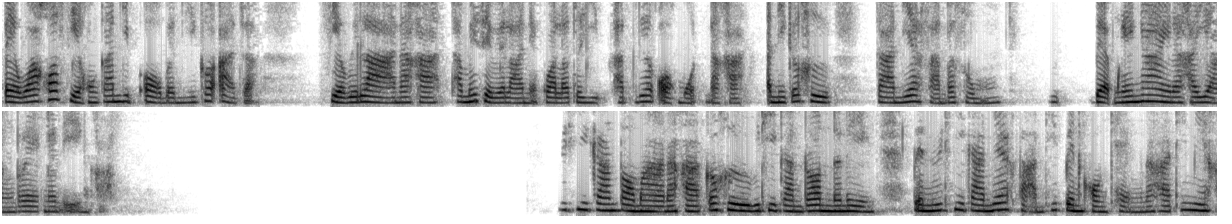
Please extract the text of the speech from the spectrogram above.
แต่ว่าข้อเสียของการหยิบออกแบบนี้ก็อาจจะเสียเวลานะคะทำให้เสียเวลาเนี่ยกว่าเราจะหยิบคัดเลือกออกหมดนะคะ อันนี้ก็คือการแยกสารผสมแบบง่ายๆนะคะ อย่างแรกนั่นเองค่ะ วิธีการต่อมานะคะ ก็คือวิธีการร่อนนั่นเอง เป็นวิธีการแยกสารที่เป็นของแข็งนะคะ ที่มีข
